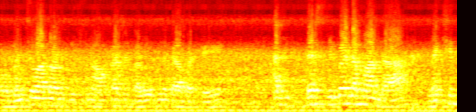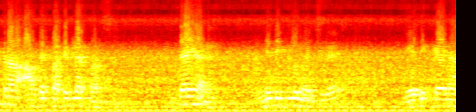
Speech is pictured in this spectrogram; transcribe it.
ఒక మంచి వాతావరణం తీసుకునే అవకాశం కలుగుతుంది కాబట్టి అది దట్స్ డిపెండ్ అపాన్ ద నక్షత్ర ఆఫ్ ద పర్టికులర్ పర్సన్ అంతేగాని అన్ని దిక్కులు మంచివే. ఏ దిక్కైనా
